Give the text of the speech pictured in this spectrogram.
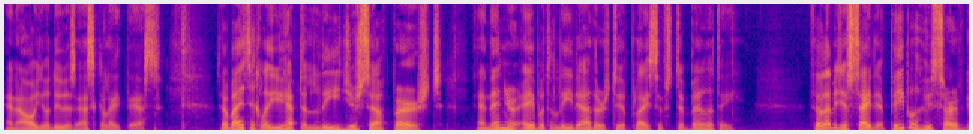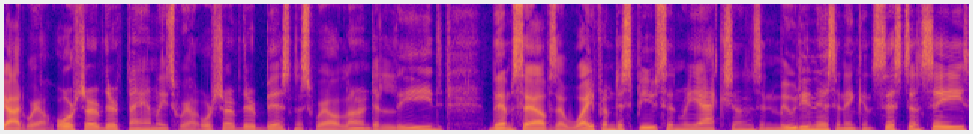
and all you'll do is escalate this. So basically, you have to lead yourself first, and then you're able to lead others to a place of stability. So let me just say that people who serve God well, or serve their families well, or serve their business well, learn to lead themselves away from disputes and reactions and moodiness and inconsistencies.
